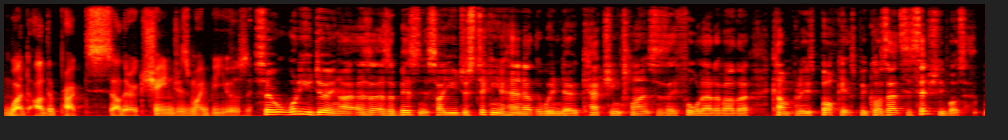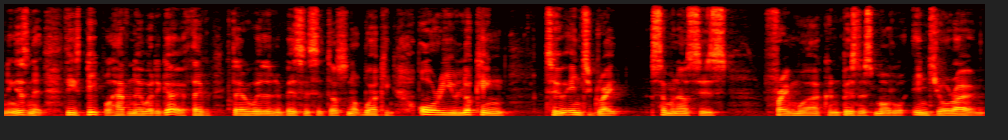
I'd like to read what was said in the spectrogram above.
what other practices, other exchanges might be using. So, what are you doing uh, as, as a business? Are you just sticking your hand out the window, catching clients as they fall out of other companies' pockets? Because that's essentially what's happening, isn't it? These people have nowhere to go if, if they're within a business that does not working. Or are you looking to integrate someone else's framework and business model into your own.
